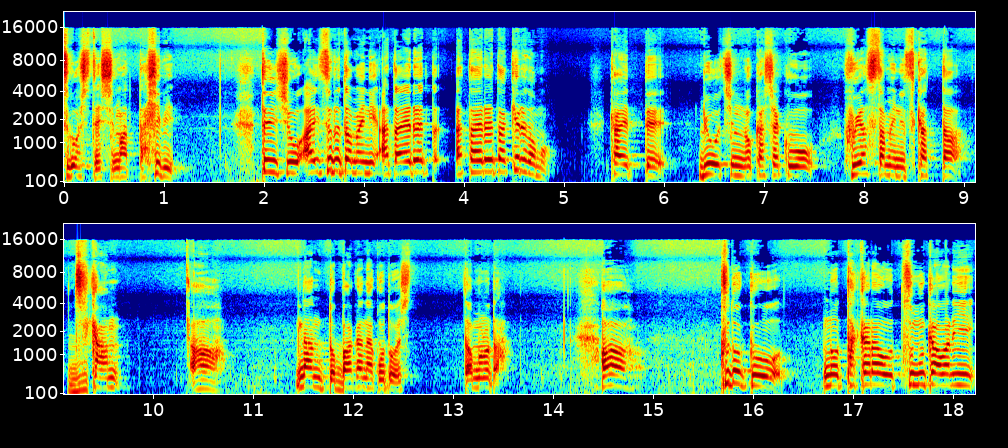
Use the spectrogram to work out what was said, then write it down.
過ごしてしまった日々。天主を愛するために与えられた与えられたけれどもかえって両親の呵責を増やすために使った時間。ああなんとバカなことをしたものだ。ああ功徳をの宝を積む代わりに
